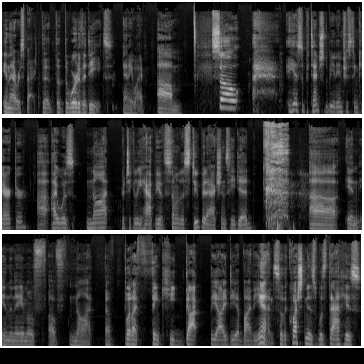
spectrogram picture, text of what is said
in that respect. The the, the word of the deeds, anyway. Um, so he has the potential to be an interesting character. Uh, I was not particularly happy with some of the stupid actions he did uh, in in the name of of not. But I think he got the idea by the end. So the question is, was that his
